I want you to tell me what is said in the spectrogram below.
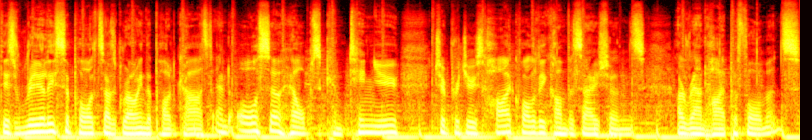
This really supports us growing the podcast and also helps continue to produce high quality conversations around high performance.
